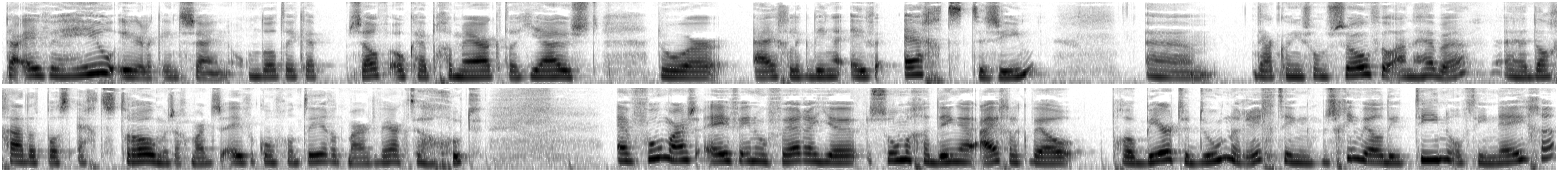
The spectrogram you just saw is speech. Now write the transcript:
daar even heel eerlijk in te zijn. Omdat ik heb, zelf ook heb gemerkt dat juist door eigenlijk dingen even echt te zien, um, daar kun je soms zoveel aan hebben. Uh, dan gaat het pas echt stromen, zeg maar. Is even confronterend, maar het werkt wel goed. En voel maar eens even in hoeverre je sommige dingen eigenlijk wel probeert te doen richting misschien wel die 10 of die 9,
